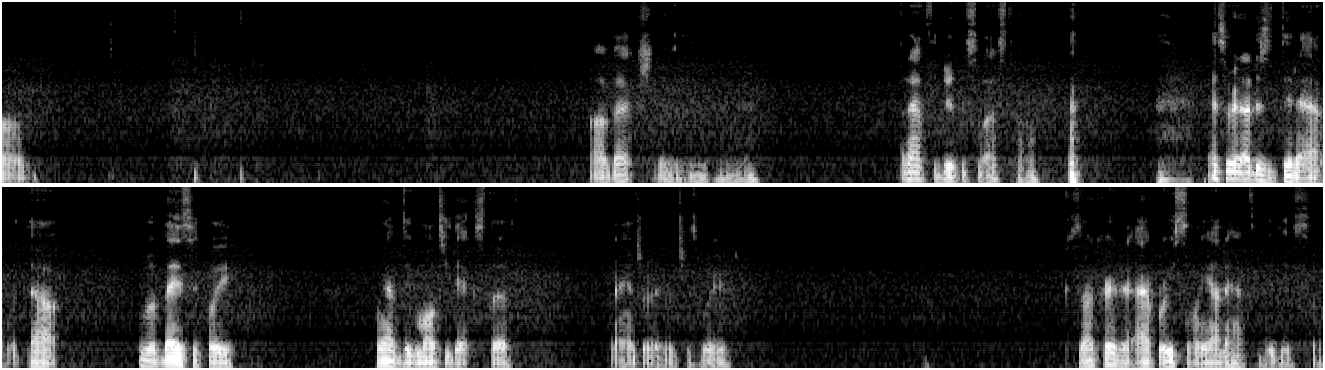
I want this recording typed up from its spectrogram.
um, I've actually I'd have to do this last time. That's weird. I just did an app without, but basically, we have the multi-dex stuff for Android, which is weird. Because I created an app recently, I didn't have to do this. So.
